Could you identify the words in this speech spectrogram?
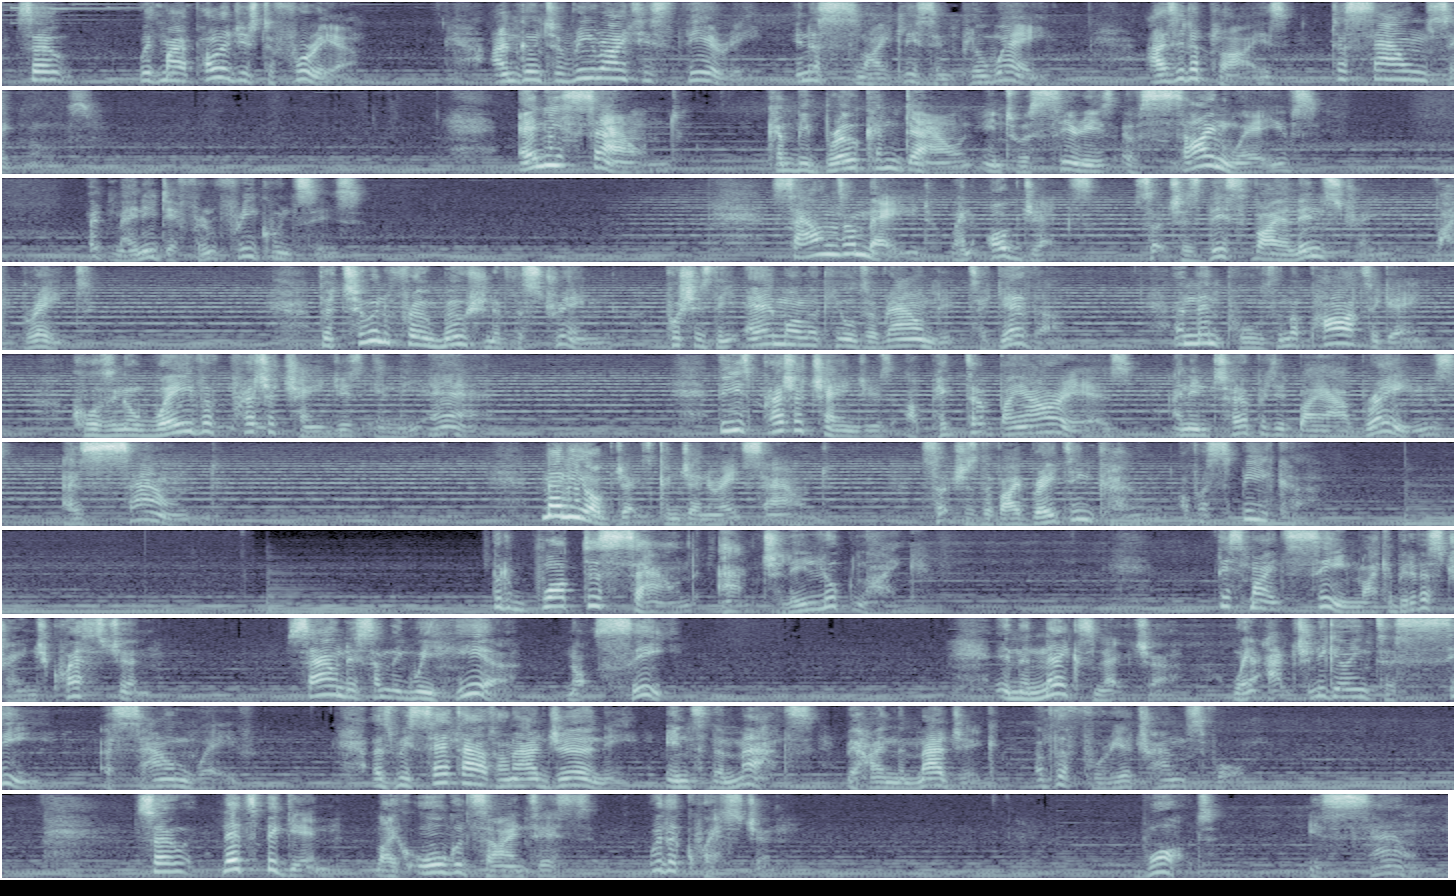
So, with my apologies to Fourier, I'm going to rewrite his theory in a slightly simpler way, as it applies to sound signals. Any sound can be broken down into a series of sine waves at many different frequencies. Sounds are made when objects, such as this violin string, vibrate. The to and fro motion of the string pushes the air molecules around it together and then pulls them apart again, causing a wave of pressure changes in the air. These pressure changes are picked up by our ears and interpreted by our brains as sound. Many objects can generate sound, such as the vibrating cone of a speaker. But what does sound actually look like? This might seem like a bit of a strange question. Sound is something we hear, not see. In the next lecture, we're actually going to see a sound wave as we set out on our journey into the maths behind the magic of the Fourier transform. So let's begin, like all good scientists, with a question. What is sound?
